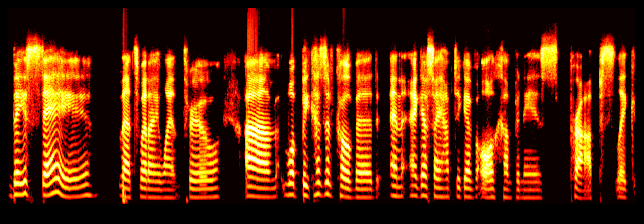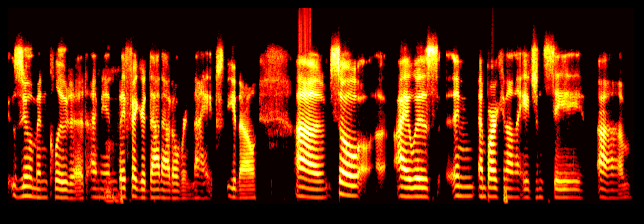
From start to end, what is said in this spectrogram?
they say that's what I went through. Um, well, because of COVID, and I guess I have to give all companies props, like Zoom included. I mean, Mhm. they figured that out overnight, you know. Um, so uh, I was in, embarking on the agency um,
